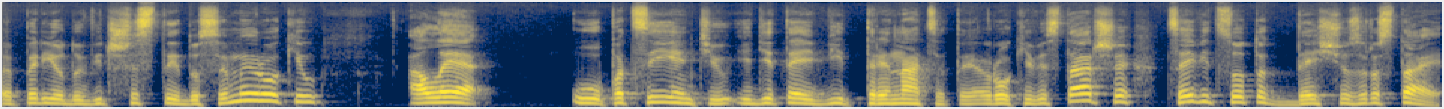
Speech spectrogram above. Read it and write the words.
е, періоду від 6 до 7 років. Але у пацієнтів і дітей від 13 років і старше цей відсоток дещо зростає.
